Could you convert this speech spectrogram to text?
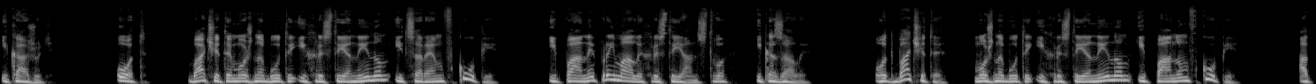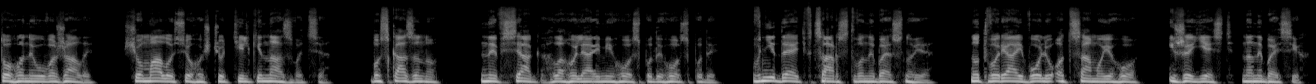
і кажуть От, бачите, можна бути і християнином, і царем вкупі. І пани приймали християнство і казали От бачите, можна бути і християнином, і паном вкупі. А того не уважали, що мало сього, що тільки назваться. Бо сказано не всяк глаголяй мій Господи, Господи, внідеть в царство небесноє, но творяй волю Отца моєго, і же єсть на небесіх.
